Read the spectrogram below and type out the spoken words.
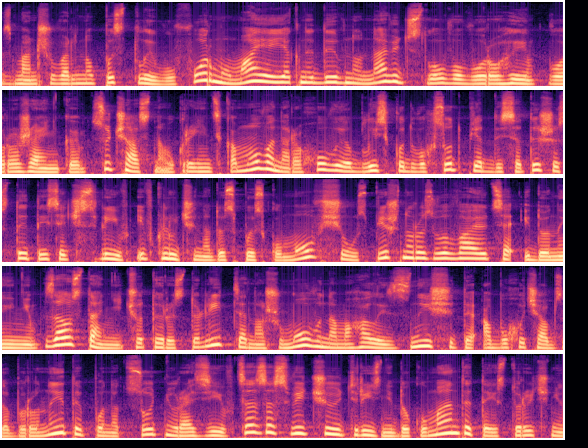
Зменшувально-пестливу форму має, як не дивно, навіть слово вороги, вороженьки. Сучасна українська мова нараховує близько 256 тисяч слів і включена до списку мов, що успішно розвиваються і донині. За останні чотири століття нашу мову намагались знищити або хоча б заборонити понад сотню разів. Це засвідчують різні документи та історичні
